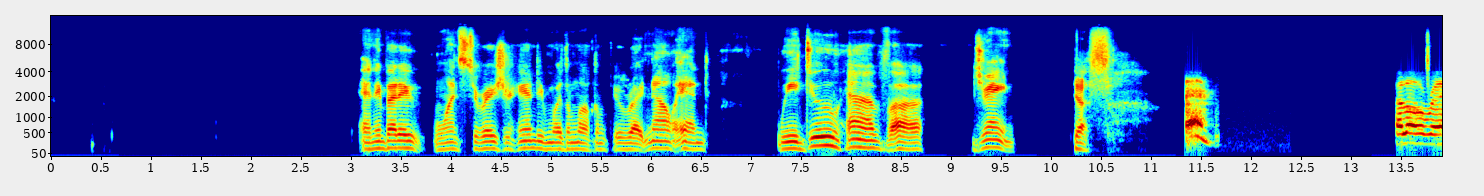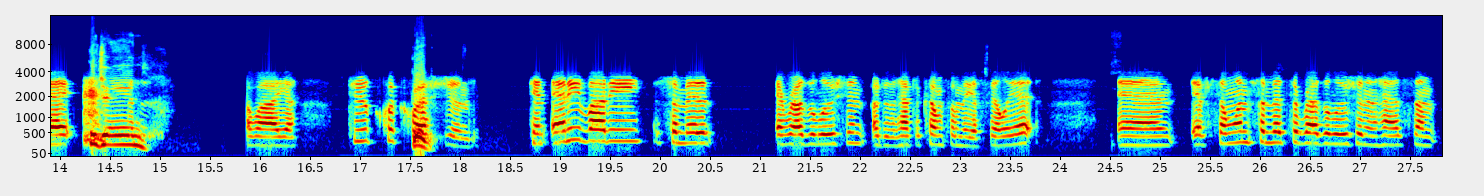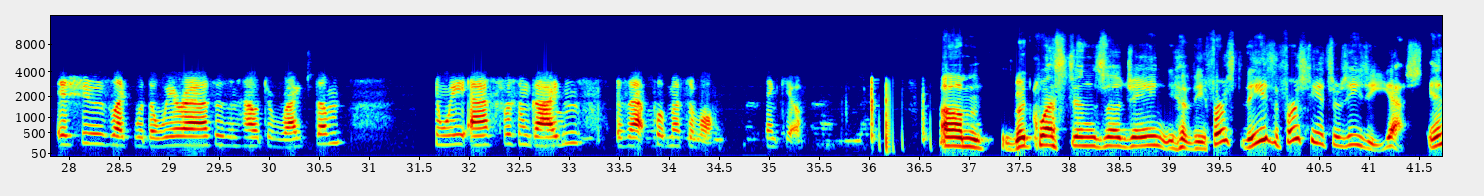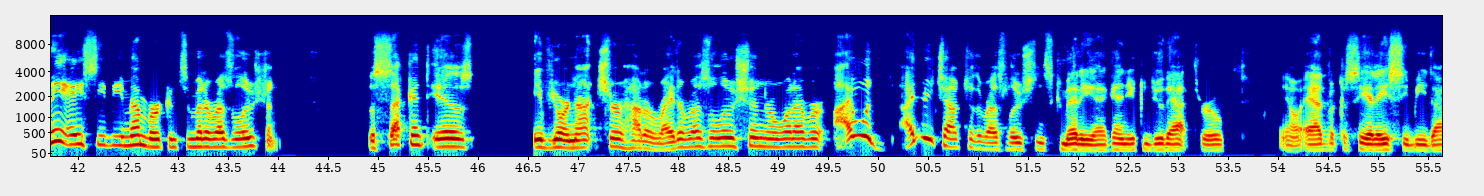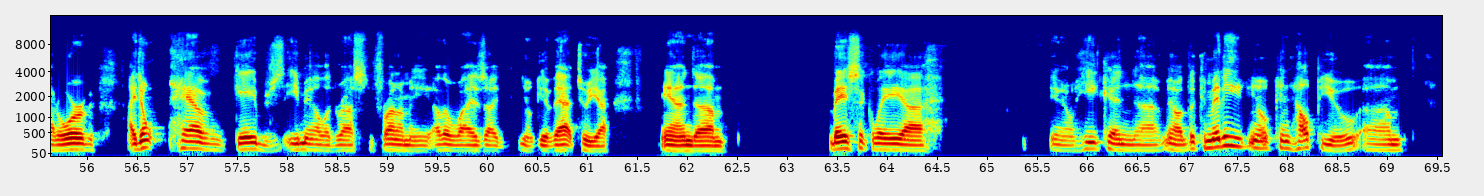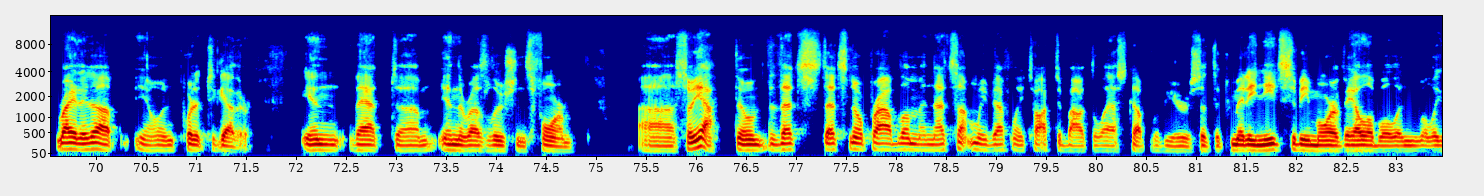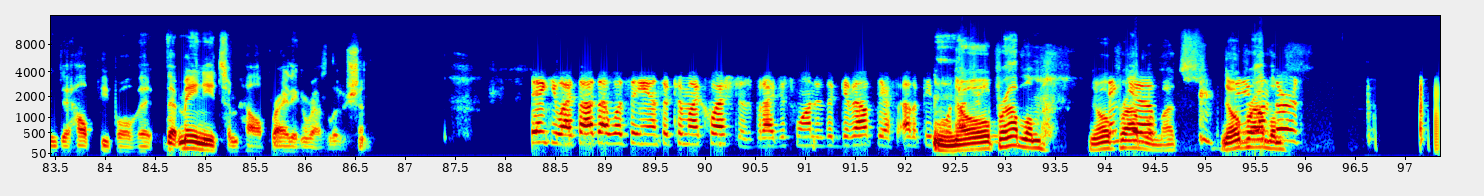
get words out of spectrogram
Anybody wants to raise your hand, you're more than welcome to right now. And we do have uh, Jane. Yes. Hello, Ray. Hey, Jane. How are you? Two quick questions. Can anybody submit a resolution, or does it have to come from the affiliate? And if someone submits a resolution and has some issues, like with the whereases and how to write them, can we ask for some guidance? Is that permissible? Thank you. Um, good questions, uh, Jane. Yeah, the first, these, the first answer is easy. Yes, any ACB member can submit a resolution. The second is if you're not sure how to write a resolution or whatever, I would I'd reach out to the resolutions committee. Again, you can do that through you know advocacy at acb.org. I don't have Gabe's email address in front of me, otherwise I'd you know give that to you. And um, basically, uh, you know, he can uh, you know the committee you know can help you um, write it up, you know, and put it together in that um, in the resolutions form. Uh, so yeah, that's that's no problem, and that's something we've definitely talked about the last couple of years. That the committee needs to be more available and willing to help people that that may need some help writing a resolution. Thank you. I thought that was the answer to my questions, but I just wanted to get out there for other people. No problem. No Thank problem. you. That's no See problem.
